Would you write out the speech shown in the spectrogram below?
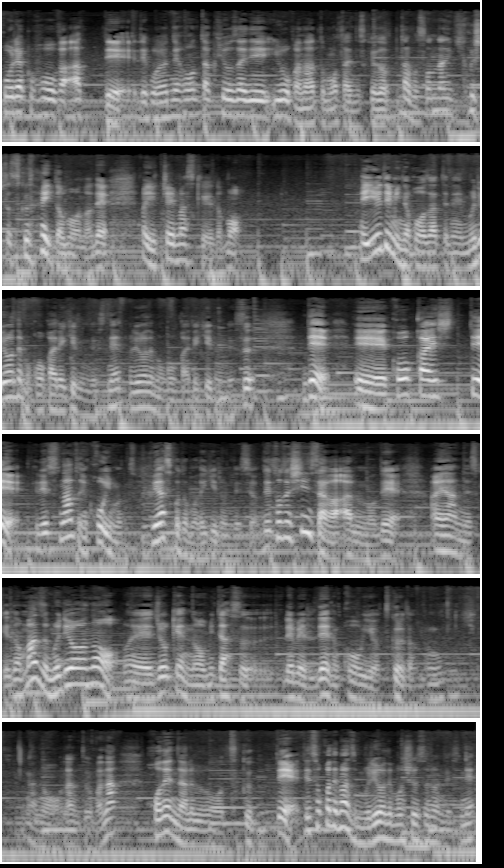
攻略法があって、で、これはね、本当は教材で言おうかなと思ったんですけど、多分そんなに聞く人少ないと思うので、まあ、言っちゃいますけれども、ユーデミの講座ってね、無料でも公開できるんですね。無料でも公開できるんです。で、えー、公開して、で、その後に講義も増やすこともできるんですよ。で、当然審査があるので、あれなんですけど、まず無料の、えー、条件の満たすレベルでの講義を作ると、あの、なんていうのかな、骨になる部分を作って、で、そこでまず無料で募集するんですね。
